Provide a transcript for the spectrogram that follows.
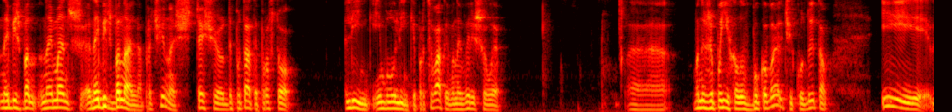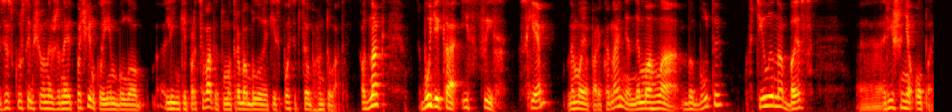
найбільш, найменш, найбільш банальна причина те, що депутати просто ліньки, їм було ліньки працювати, вони вирішили. Е, вони вже поїхали в Буковель чи куди там. І в зв'язку з тим, що вони вже на відпочинку, їм було ліньки працювати, тому треба було в якийсь спосіб це обґрунтувати. Однак будь-яка із цих схем, на моє переконання, не могла би бути втілена без е, рішення ОПЕ.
